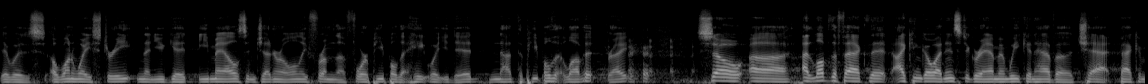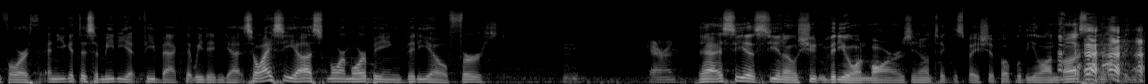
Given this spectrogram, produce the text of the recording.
it was a one way street, and then you get emails in general only from the four people that hate what you did, not the people that love it, right? so uh, I love the fact that I can go on Instagram and we can have a chat back and forth, and you get this immediate feedback that we didn't get. So I see us more and more being video first. Aaron? Yeah, I see us, you know, shooting video on Mars. You know, take the spaceship up with Elon Musk. and everything.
